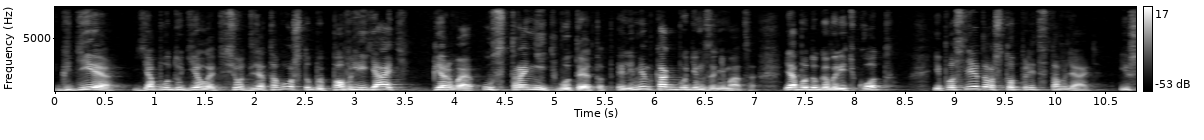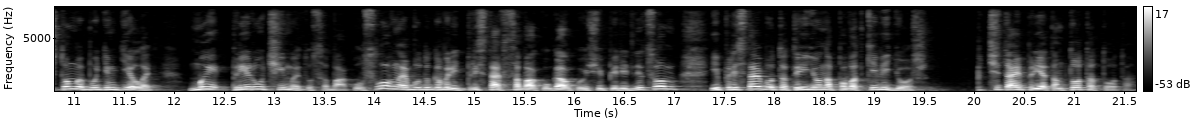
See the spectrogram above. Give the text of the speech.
Где я буду делать все для того, чтобы повлиять, первое, устранить вот этот элемент. Как будем заниматься? Я буду говорить код, и после этого что представлять? И что мы будем делать? Мы приручим эту собаку. Условно я буду говорить, представь собаку, гавкающую перед лицом, и представь, будто ты ее на поводке ведешь читай при этом то-то, то-то.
